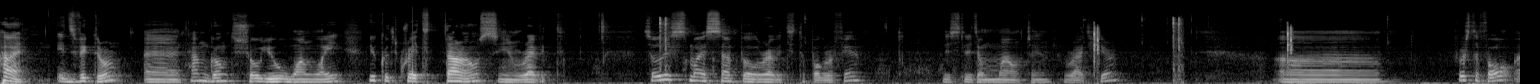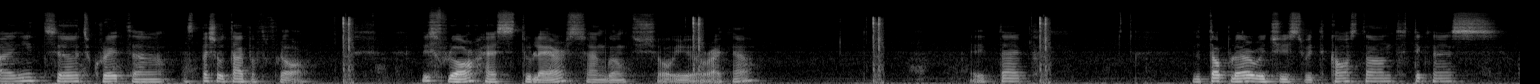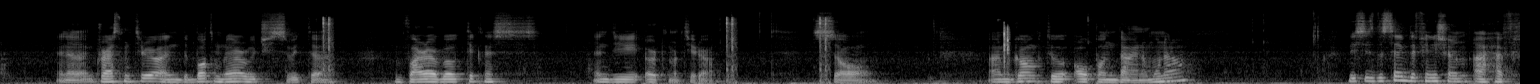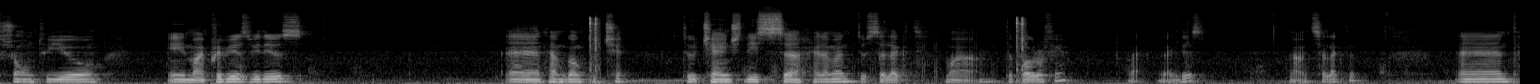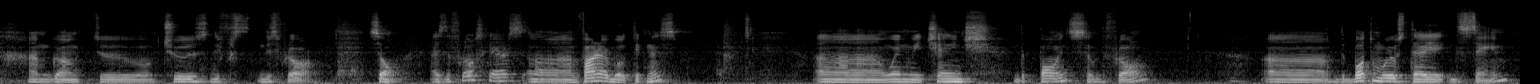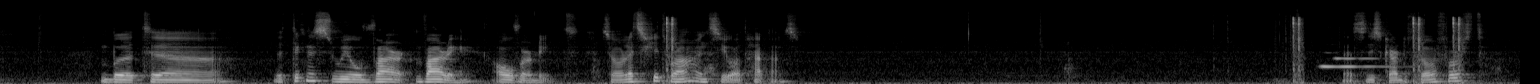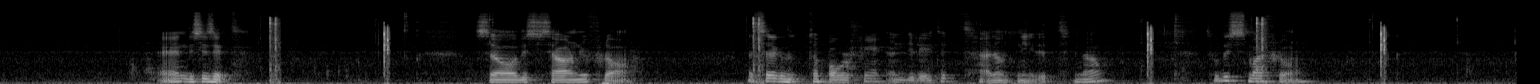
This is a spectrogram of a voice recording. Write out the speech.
Hi, it's Victor and I'm going to show you one way you could create tunnels in Revit. So this is my sample Revit topography, this little mountain right here. Uh, first of all, I need uh, to create a, a special type of floor. This floor has two layers, I'm going to show you right now. Edit type, the top layer which is with constant thickness and a grass material and the bottom layer which is with a variable thickness and the earth material. So I'm going to open Dynamo now. This is the same definition I have shown to you in my previous videos. And I'm going to, ch to change this uh, element to select my topography like, like this. Now it's selected. And I'm going to choose this, this floor. So as the floor has uh, variable thickness uh, when we change the points of the floor uh, the bottom will stay the same but uh, the thickness will var vary over it. So let's hit run and see what happens let's discard the floor first. And this is it. So this is our new floor. Let's select the topography and delete it. I don't need it now. So this is my floor.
